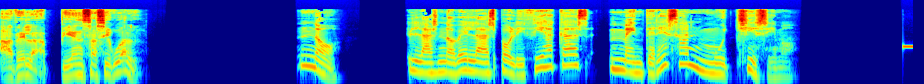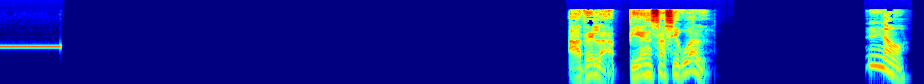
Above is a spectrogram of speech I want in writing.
Adela, ¿piensas igual? No. Las novelas policíacas me interesan muchísimo. Adela, ¿piensas igual? No.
